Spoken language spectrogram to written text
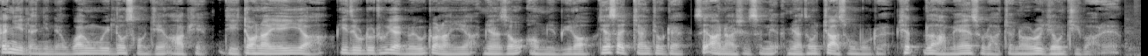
တက်ညီလက်ညီနဲ့ဝိုင်းဝန်းပြီးလှုပ်ဆောင်ခြင်းအပြင်ဒီဒေါ်လာရေးကြီးကပြည်သူလူထုရဲ့ຫນွေဦးဒေါ်လာရေးကအများဆုံးအောင်မြင်ပြီးတော့ရက်ဆက်ကြမ်းကြုတ်တဲ့စစ်အာဏာရှင်စနစ်အများဆုံးကြဆုံဖို့အတွက်ဖြစ်လာမယ်ဆိုတာကျွန်တော်တို့ယုံကြည်ပါတယ်။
